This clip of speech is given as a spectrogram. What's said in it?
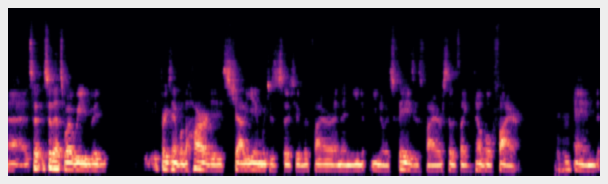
Uh, so, so that's why we would, for example, the heart is Shao Yin, which is associated with fire, and then you know, you know his phase is fire, so it's like double fire. Mm-hmm. And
